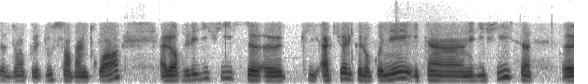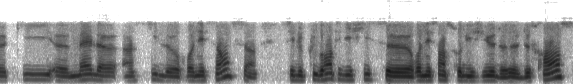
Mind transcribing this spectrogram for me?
donc 1223. Alors l'édifice euh, actuel que l'on connaît est un édifice euh, qui euh, mêle un style Renaissance. C'est le plus grand édifice Renaissance religieux de, de France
